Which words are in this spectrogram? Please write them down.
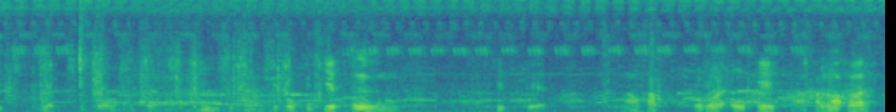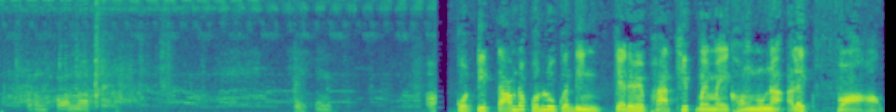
ิบเจ็ดสิบสองสิบสามสี่สิบห้าสิบหกสิบเจ็ดเออสิบแปด เอาครับโอ้ยโอเคเอาคเอารับละเนาะก่อนกระดองช้อนเนาะพุ่งๆเลยกดติดตามแล้วกดรูปกระดิ่ง จะได้ไม่พลาดทริปใหม่ๆของหนุนะอเล็กฟาร์ม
